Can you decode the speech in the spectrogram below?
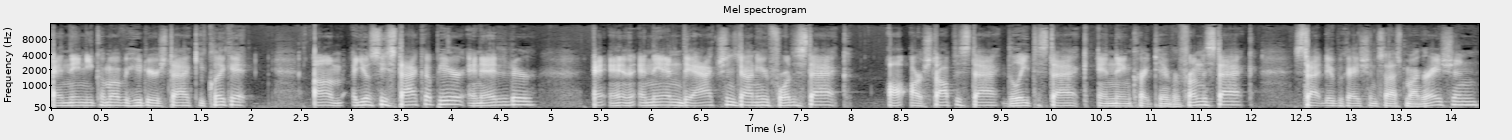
and then you come over here to your stack, you click it, um, you'll see stack up here and editor, and, and, and then the actions down here for the stack are stop the stack, delete the stack, and then create template from the stack stack duplication slash migration.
